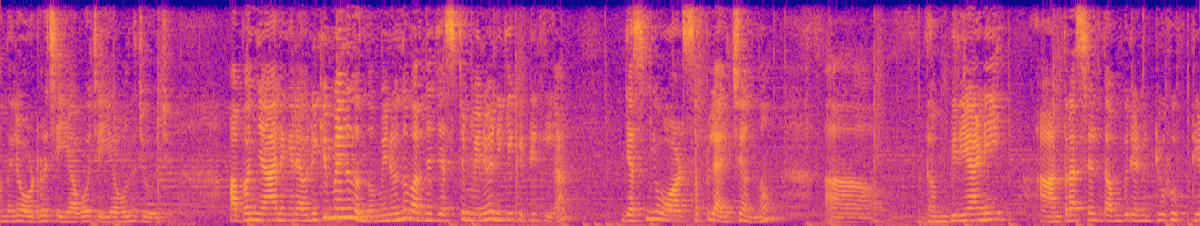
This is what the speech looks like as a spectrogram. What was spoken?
ഒന്നിലും ഓർഡർ ചെയ്യാവോ ചെയ്യാവോ എന്ന് ചോദിച്ചു. അപ്പം ഞാനിങ്ങനെ അവർക്ക് മെനു തന്നു. മെനു എന്ന് പറഞ്ഞാൽ ജസ്റ്റ് മെനു എനിക്ക് കിട്ടിയിട്ടില്ല. ജസ്റ്റ് എനിക്ക് വാട്സപ്പിൽ അയച്ചു തന്നു. Dum biryani Andhra style dum biryani two fifty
